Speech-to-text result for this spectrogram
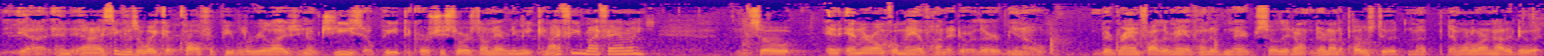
yeah, and, and I think it was a wake up call for people to realize, you know, geez, oh Pete, the grocery stores don't have any meat. Can I feed my family? And so, and, and their uncle may have hunted, or their, you know, their grandfather may have hunted, and they so they don't, they're not opposed to it, but they want to learn how to do it.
